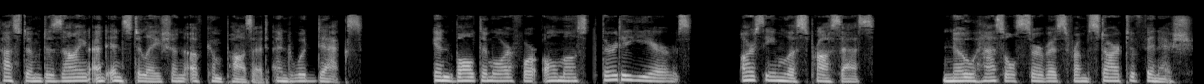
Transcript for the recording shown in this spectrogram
Custom design and installation of composite and wood decks. In Baltimore for almost 30 years. Our seamless process. No hassle service from start to finish.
